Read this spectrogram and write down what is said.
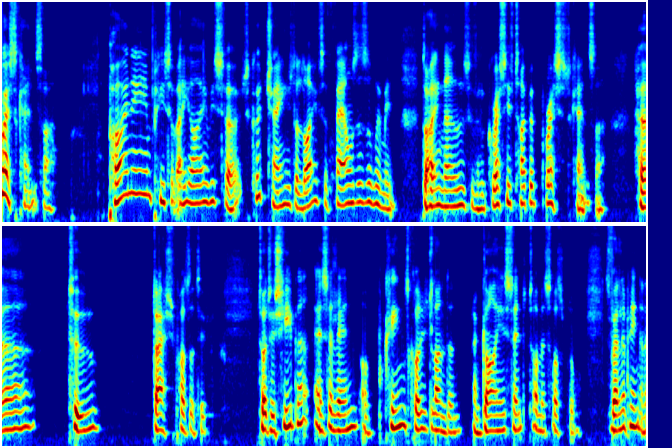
Breast cancer. A pioneering piece of AI research could change the lives of thousands of women diagnosed with an aggressive type of breast cancer. Her 2 dash positive. Dr. Sheba Ezelin of King's College London and Guy's St. Thomas Hospital is developing an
